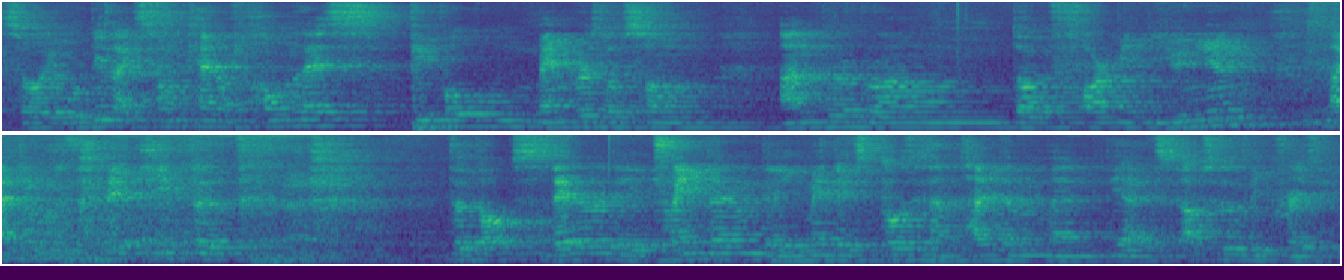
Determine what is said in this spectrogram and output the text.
So it would be like some kind of homeless people, members of some underground dog farming union. I don't know, they keep the the dogs there, they train them, they make the explosives and tie them, and yeah, it's absolutely crazy.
